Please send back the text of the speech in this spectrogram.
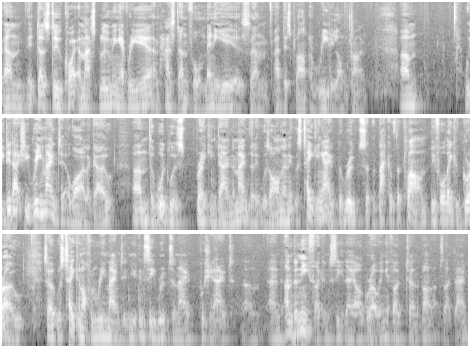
um, it does do quite a mass blooming every year and has done for many years. Um, I've had this plant a really long time. Um, we did actually remount it a while ago. Um, the wood was breaking down the mount that it was on and it was taking out the roots at the back of the plant before they could grow. So it was taken off and remounted and you can see roots are now pushing out um, and underneath I can see they are growing if I turn the plant upside down.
